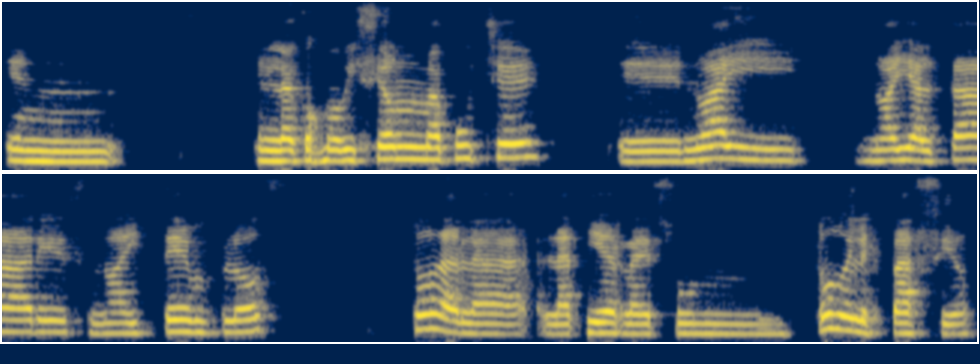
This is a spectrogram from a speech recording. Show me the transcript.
en, la cosmovisión mapuche eh, no, hay, no hay altares, no hay templos, toda la, tierra es un, todo el espacio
